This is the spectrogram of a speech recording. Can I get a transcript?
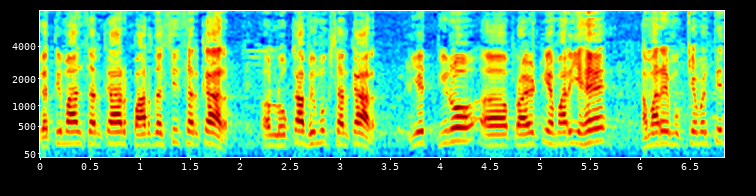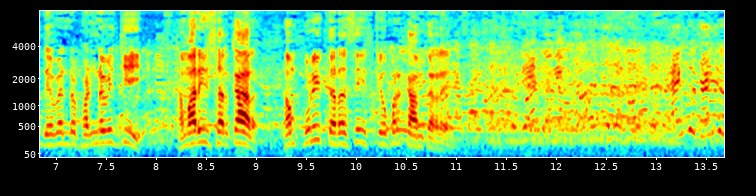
गतिमान सरकार, पारदर्शी सरकार और लोकाभिमुख सरकार, ये तीनों प्रायोरिटी हमारी है। हमारे मुख्यमंत्री देवेंद्र फडणवीस जी, हमारी सरकार, हम पूरी तरह से इसके ऊपर काम कर रहे हैं। थैंक यू थैंक यू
